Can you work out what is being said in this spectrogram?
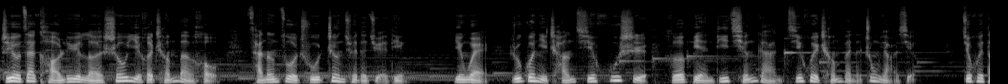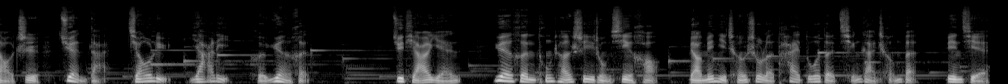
只有在考虑了收益和成本后，才能做出正确的决定。因为如果你长期忽视和贬低情感机会成本的重要性，就会导致倦怠、焦虑、压力和怨恨。具体而言，怨恨通常是一种信号，表明你承受了太多的情感成本，并且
